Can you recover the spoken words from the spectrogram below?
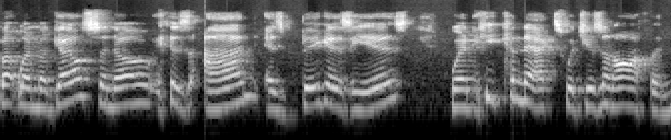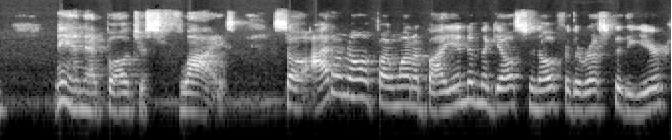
But when Miguel Sano is on, as big as he is, when he connects, which isn't often, man, that ball just flies. So I don't know if I want to buy into Miguel Sano for the rest of the year.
